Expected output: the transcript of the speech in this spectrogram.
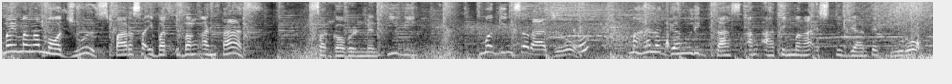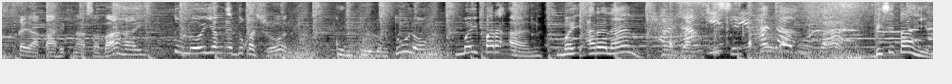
May mga modules para sa iba't ibang antas. Sa government TV, maging sa radyo. Mahalagang ligtas ang ating mga estudyante at guro. Kaya kahit nasa bahay, tuloy ang edukasyon. Kung tulong-tulong, may paraan, may aralan. Handang isip, handa bukas. Bisitahin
